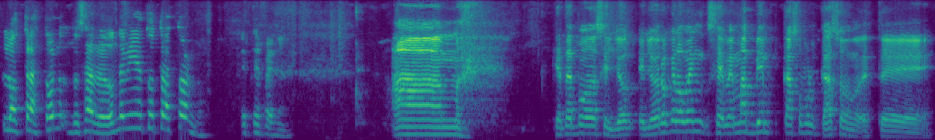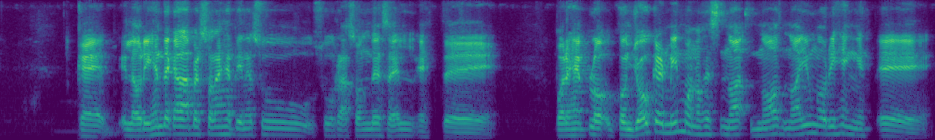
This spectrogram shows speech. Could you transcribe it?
los trastornos? O sea, ¿de dónde vienen estos trastornos, Stephanie? Am, ¿Qué te puedo decir? Yo, yo creo que lo ven, se ve más bien caso por caso. Este, que el origen de cada personaje tiene su, su razón de ser. Este, por ejemplo, con Joker mismo no, no, no, no hay un origen este,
